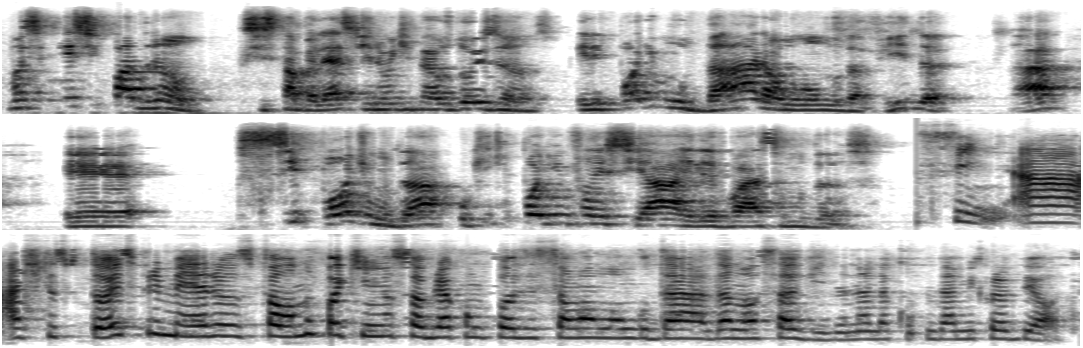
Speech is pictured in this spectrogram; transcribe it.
Mas esse padrão que se estabelece geralmente até os dois anos, ele pode mudar ao longo da vida, tá? É, se pode mudar, o que, que, pode influenciar e levar essa mudança? Sim, a, acho que os dois primeiros, falando um pouquinho sobre a composição ao longo da, da nossa vida, né, da, da, microbiota.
